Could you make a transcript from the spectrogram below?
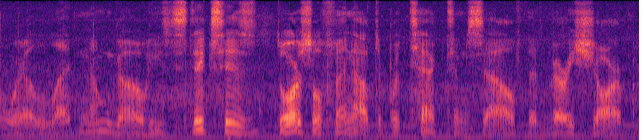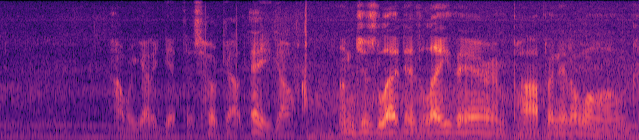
We're letting him go. He sticks his dorsal fin out to protect himself. That's very sharp. Oh, we got to get this hook out. There you go. I'm just letting it lay there and popping it along.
